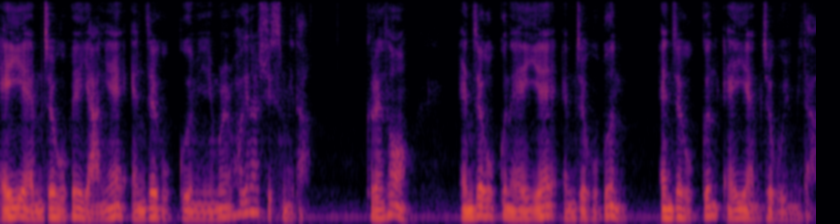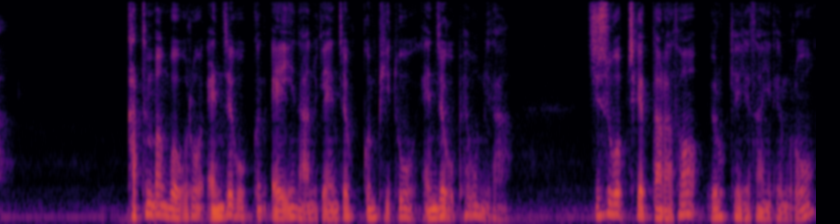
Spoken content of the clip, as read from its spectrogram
a의 m제곱의 양의 n제곱근임을 확인할 수 있습니다. 그래서 n제곱근 a의 m제곱은 n제곱근 a의 m제곱입니다. 같은 방법으로 n제곱근 a 나누기 n제곱근 b도 n제곱 해봅니다. 지수 법칙에 따라서 이렇게 계산이 되므로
